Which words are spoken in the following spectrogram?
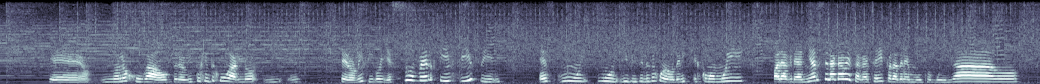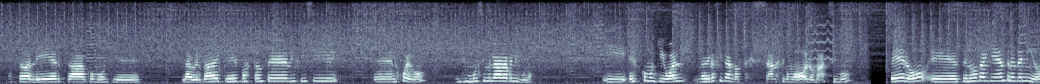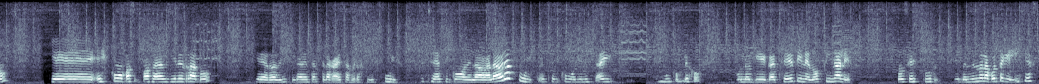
No lo he jugado, pero he visto gente jugarlo y es terrorífico y es súper difícil. Es muy, muy difícil ese juego. Es como muy para cranearse la cabeza, ¿cachai? Para tener mucho cuidado, estar alerta, como que la verdad es que es bastante difícil el juego. Es muy similar a la película. Y es como que igual la gráfica no sé sean así como lo máximo. Pero eh, se nota que es entretenido. Que es como pasar bien el rato. Que de verdad tienes que calentarte la cabeza, pero así full. Así como de la palabra full. Como que no está ahí es muy complejo. Por lo que caché tiene dos finales. Entonces tú, dependiendo de la puerta que eliges,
